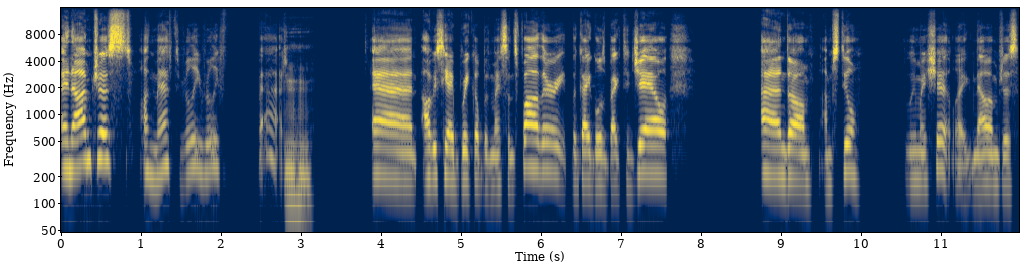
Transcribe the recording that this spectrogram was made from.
And I'm just on meth really, really bad. Mhm. And obviously, I break up with my son's father. The guy goes back to jail. And um, I'm still doing my shit. Like now I'm just,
